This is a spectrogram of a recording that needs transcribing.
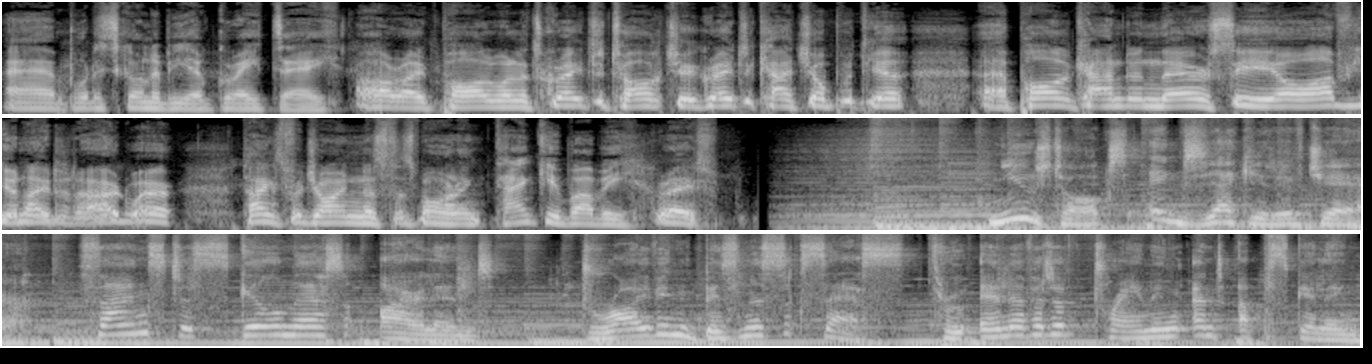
Uh, but it's going to be a great day. All right, Paul. Well, it's great to talk to you. Great to catch up with you. Uh, Paul Candon there, CEO of United Hardware. Thanks for joining us this morning. Thank you, Bobby. Great. Newstalk's Executive Chair. Thanks to Skillnet Ireland, driving business success through innovative training and upskilling.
